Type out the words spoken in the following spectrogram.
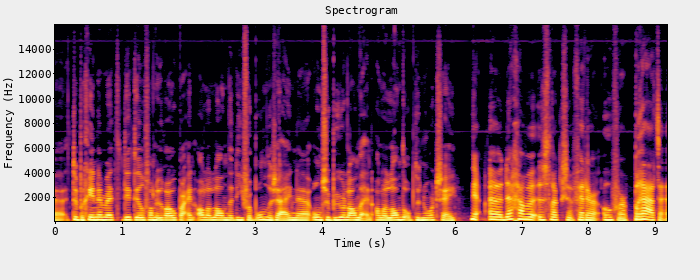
uh, te beginnen met dit deel van Europa en alle landen die verbonden zijn, onze buurlanden en alle landen op de Noordzee. Ja, uh, daar gaan we straks verder over praten.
